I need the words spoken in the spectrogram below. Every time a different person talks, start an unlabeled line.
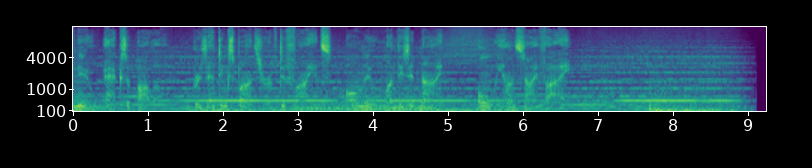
New Ax Apollo, presenting sponsor of Defiance. All new Mondays at 9, only on Sci Fi.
